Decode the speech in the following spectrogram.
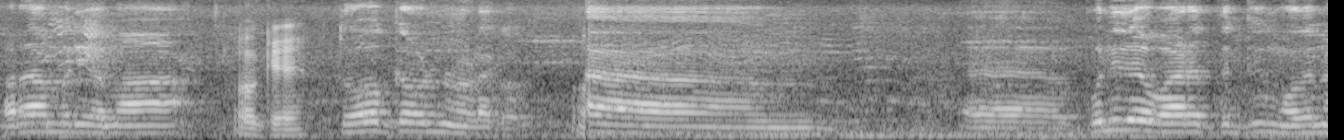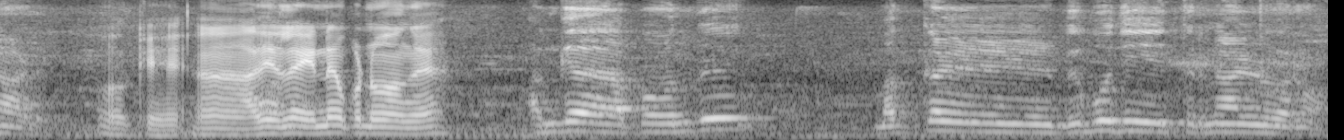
பராமரியமாக ஓகே. துவக்கம்னு நடக்கும். புனித வாரத்துக்கு முத நாள். ஓகே. ஆ அது எல்லாம் என்ன பண்ணுவாங்க? அங்கே அப்போ வந்து மக்கள் விபூதி திருநாள் வரும்.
